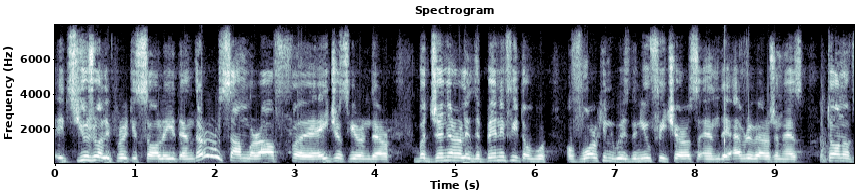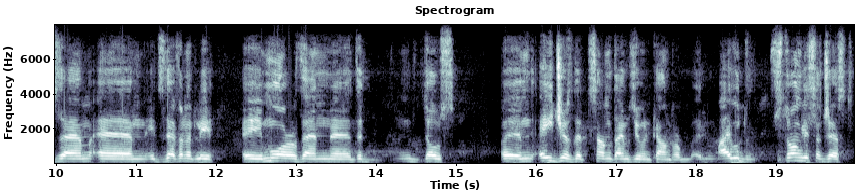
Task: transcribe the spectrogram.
it's usually pretty solid, and there are some rough uh, edges here and there. But generally, the benefit of of working with the new features and the, every version has a ton of them, and it's definitely more than uh, the those um, ages that sometimes you encounter. I would strongly suggest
